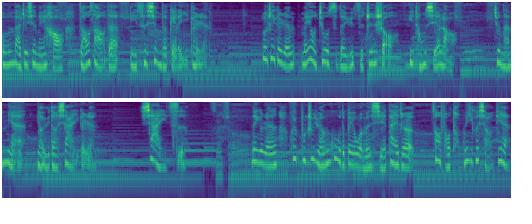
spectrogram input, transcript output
我们把这些美好早早的、一次性的给了一个人。若这个人没有就此的与子之手，一同偕老，就难免要遇到下一个人。下一次，那个人会不知缘故的被我们携带着造访同一个小店，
